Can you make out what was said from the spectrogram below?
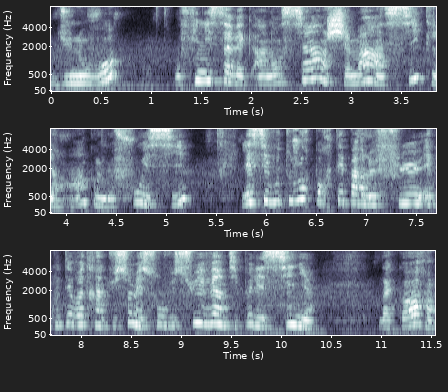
du nouveau. Vous finissez avec un ancien, un schéma, un cycle, hein, comme le fou ici. Laissez-vous toujours porter par le flux. Écoutez votre intuition, mais suivez un petit peu les signes. D'accord?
